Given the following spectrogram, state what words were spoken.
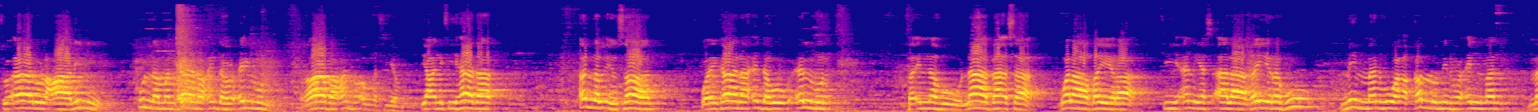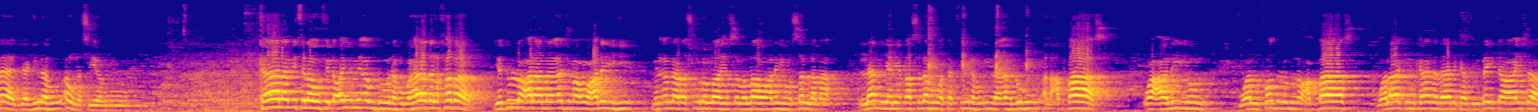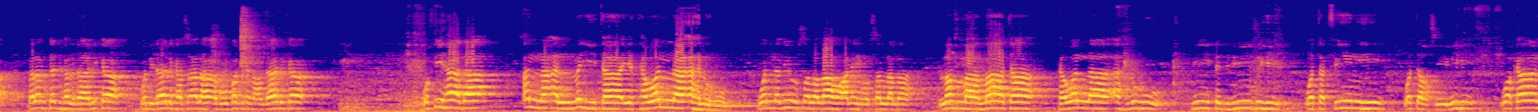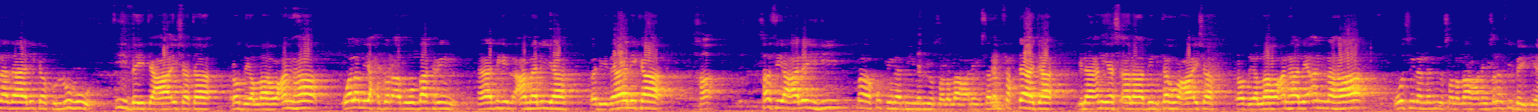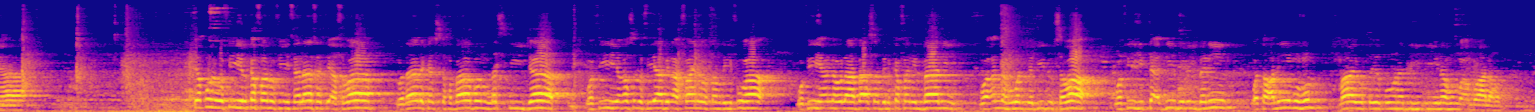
su'aalu alcaalimi kula man kana cindahu cilm gaaba canhu aw nasiyahu yacni fi hada ana alinsaan wain kana cindahu cilm fainahu laa ba'sa walaa dayra fi an yas'ala gayrahu miman huwa aqalu minhu cilman ma jahilahu aw nasiyahu kana mihlahu fi اlcilmi aw duunahu wahada alkhabr yadulu calى ma ajmacuu calayhi min ana rasuula اllahi salى اllahu عalayhi wasalama lam yali qaslahu watakfiinahu ila ahluhu alcabaas wacaliyu wاlfadl bnu cabaas walakin kana dalika fi beyti caaisha falam tajhal dalika walidalika sa'alaha abu bakrin can dalika wa fi hada ana almayita yatawallaa ahluhu wاnnabiyu salى اllahu عalayhi wasalama lama maata tawallaa ahluhu fi tajhiizihi wa takfiinihi wa tagsiilihi wa kana dalika kulluhu fi beyti caaishata radia allahu canha walam yaxdur abu bakrin hadihi alcamaliya falidalika khafiya calayhi ma kufina bihi nabiyu sala allahu alayh wasalam faاxtaaja ila an yas'ala bintahu caaisha radia allahu canha liannaha wusila الnabiyu salى اllahu عalيه waslm fi beytiha yaqul wafiihi اlkafanu fi ثalaaثaةi aswaab wadalika istixbaab la stiijaab wa fiihi qaslu hiyaabi اlakfaani watandiifuha wa fiihi anahu laa ba'sa biاlkafani اlbaali waanahu huwa اljadiidu sawa wa fiihi taأdiibu lilbaniin watacliimuhum maa yutiiquuna bihi diinahum waamwaalahum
